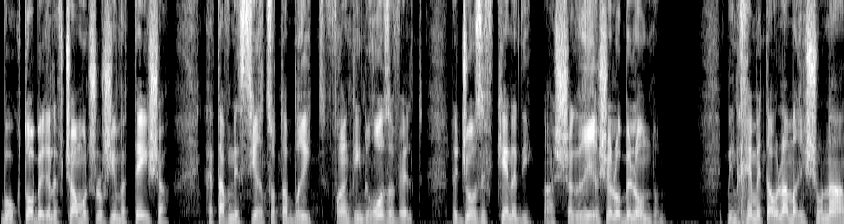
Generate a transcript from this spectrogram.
באוקטובר 1939 כתב נשיא ארצות הברית, פרנקלין רוזוולט, לג'וזף קנדי, השגריר שלו בלונדון. מלחמת העולם הראשונה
